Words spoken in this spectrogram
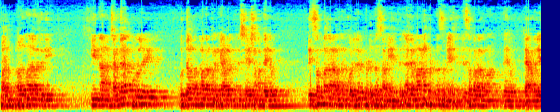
പതിനാലാം തീയതി. ഈ ചന്ദ്രാപൂറിലെ ബുദ്ധമത പ്രഖ്യാപനത്തിന് ശേഷം അദ്ദേഹം ഡിസംബർ ആറിന് കൊല്ലപ്പെടുന്ന സമയത്ത് അല്ല മരണപ്പെടുന്ന സമയത്ത് ഡിസംബർ ആറിന് അദ്ദേഹം രാവിലെ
